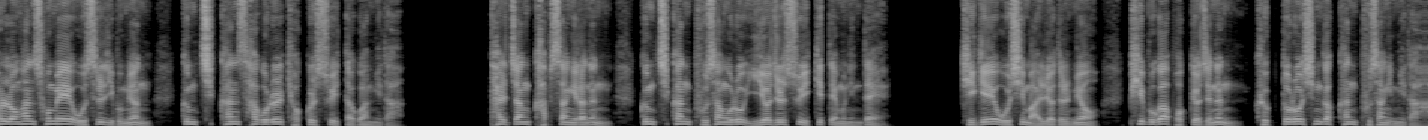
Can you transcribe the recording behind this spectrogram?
헐렁한 소매의 옷을 입으면 끔찍한 사고를 겪을 수 있다고 합니다. 탈장 갑상이라는 끔찍한 부상으로 이어질 수 있기 때문인데 기계의 옷이 말려들며 피부가 벗겨지는 극도로 심각한 부상입니다.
